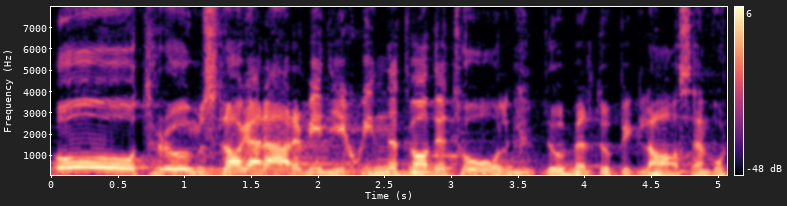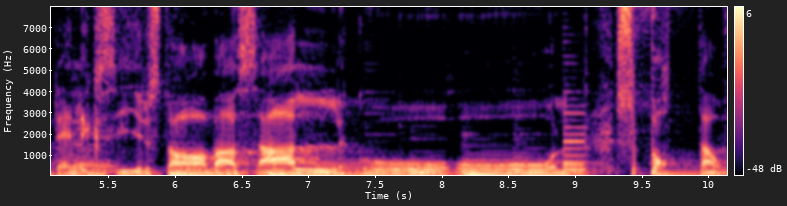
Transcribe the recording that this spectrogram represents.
Och trumslagar Arvid i skinnet vad det tål. Dubbelt upp i glasen, vårt elixir stavas alkohol. Spotta och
